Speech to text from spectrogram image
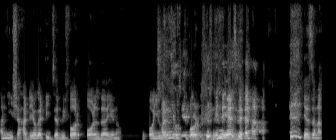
an Isha Hatha Yoga teacher before all the you know before you. Unyogi pod. yes. yes, Anna.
